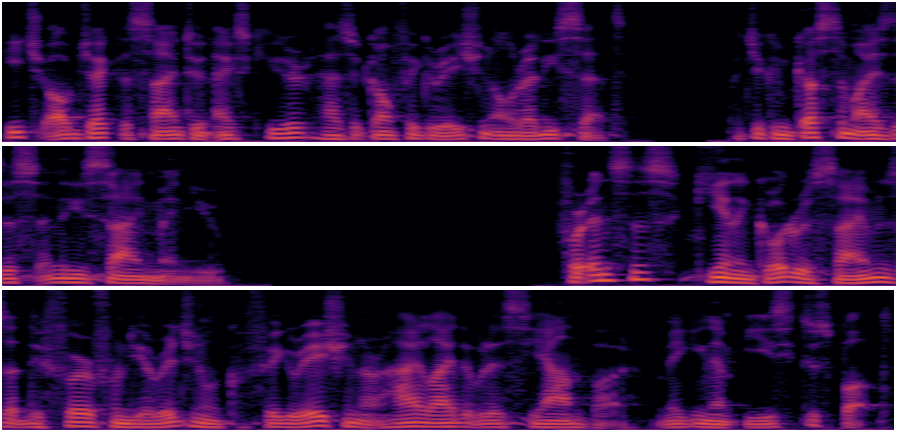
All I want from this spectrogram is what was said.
each object assigned to an executor has a configuration already set, but you can customize this in the Assign menu. For instance, key and encoder assignments that differ from the original configuration are highlighted with a cyan bar, making them easy to spot.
